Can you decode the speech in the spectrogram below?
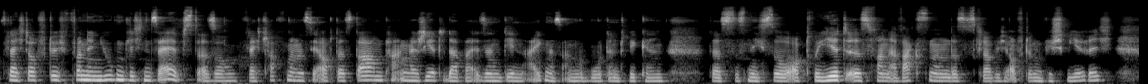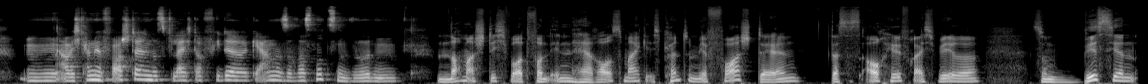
Vielleicht auch durch von den Jugendlichen selbst. Also vielleicht schafft man es ja auch, dass da ein paar Engagierte dabei sind, die ein eigenes Angebot entwickeln, dass es nicht so oktroyiert ist von Erwachsenen. Das ist, glaube ich, oft irgendwie schwierig. Mm, aber ich kann mir vorstellen, dass vielleicht auch viele gerne sowas nutzen würden. Nochmal Stichwort von innen heraus, Maike. Ich könnte mir vorstellen, dass es auch hilfreich wäre, so ein bisschen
